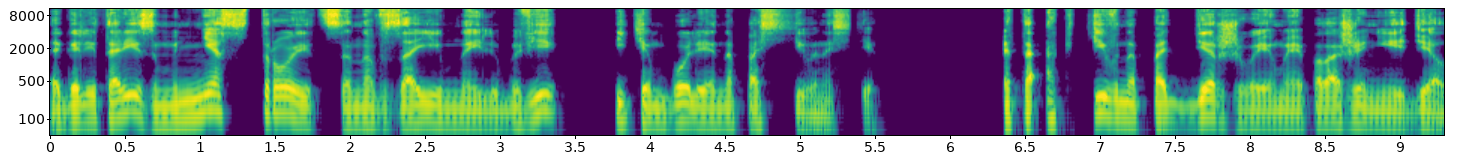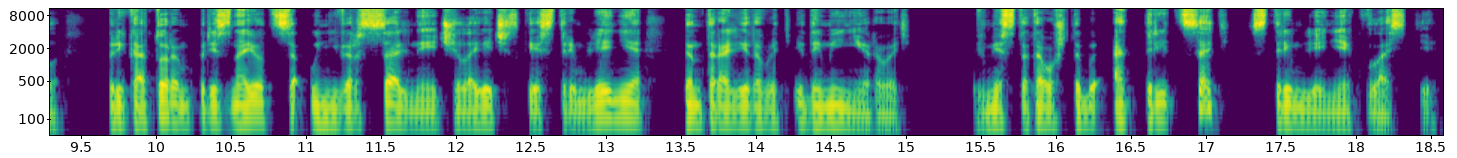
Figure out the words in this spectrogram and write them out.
Эгалитаризм не строится на взаимной любви и тем более на пассивности. Это активно поддерживаемое положение дел – при котором признается универсальное человеческое стремление контролировать и доминировать, вместо того, чтобы отрицать стремление к власти.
